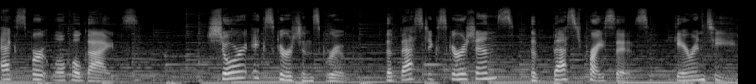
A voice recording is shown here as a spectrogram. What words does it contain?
expert local guides. Shore Excursions Group. The best excursions, the best prices, guaranteed.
